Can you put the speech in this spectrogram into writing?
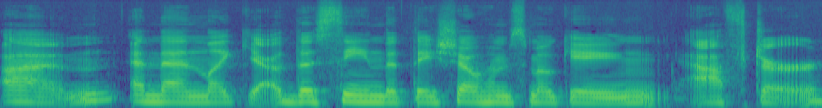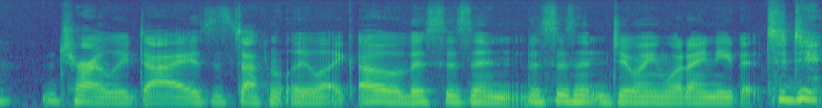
Um, and then, like, yeah, the scene that they show him smoking after Charlie dies is definitely like, oh, this isn't this isn't doing what I need it to do.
